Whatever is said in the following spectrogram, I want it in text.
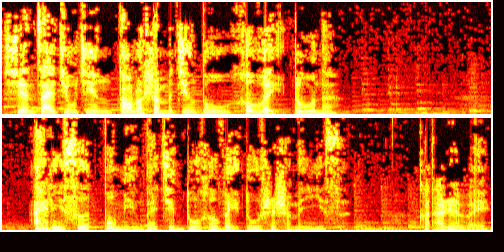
现在究竟到了什么经度和纬度呢？爱丽丝不明白经度和纬度是什么意思，可她认为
